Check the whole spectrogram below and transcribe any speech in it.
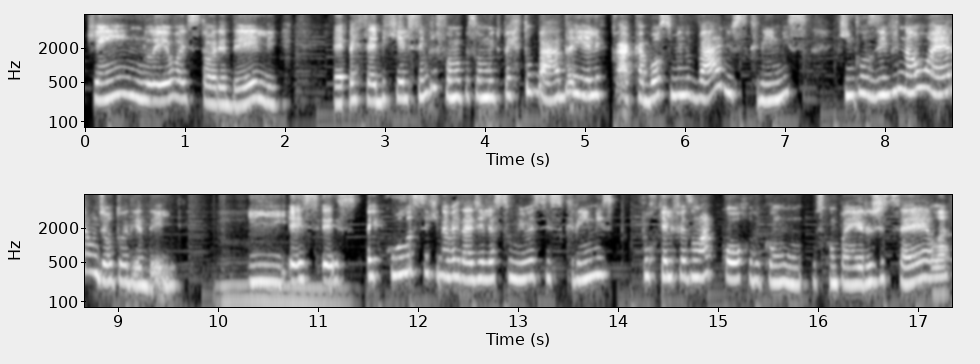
quem leu a história dele é, percebe que ele sempre foi uma pessoa muito perturbada e ele acabou assumindo vários crimes que, inclusive, não eram de autoria dele. Hum. E especula-se que, na verdade, ele assumiu esses crimes porque ele fez um acordo com os companheiros de cela.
